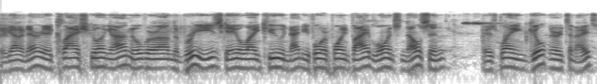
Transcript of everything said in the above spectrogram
We got an area clash going on over on the breeze. KOIQ 94.5. Lawrence Nelson is playing Giltner tonight.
